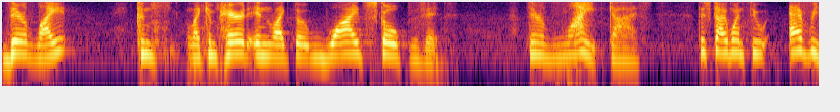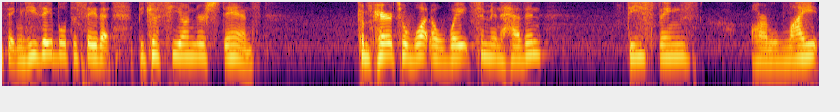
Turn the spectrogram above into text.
they're light, con- like compared in like the wide scope of it. They're light, guys. This guy went through everything, and he's able to say that because he understands. Compared to what awaits him in heaven, these things are light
